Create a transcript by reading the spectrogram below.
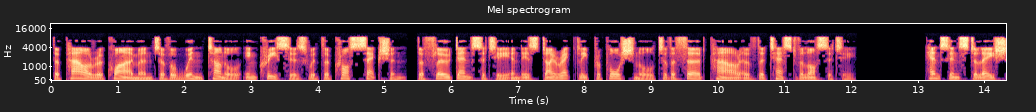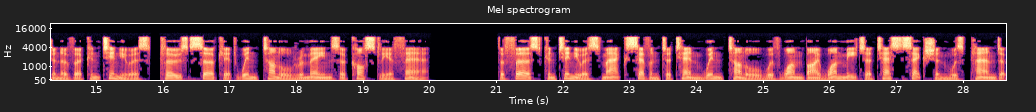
The power requirement of a wind tunnel increases with the cross-section, the flow density and is directly proportional to the third power of the test velocity. Hence installation of a continuous, closed-circuit wind tunnel remains a costly affair. The first continuous Mach 7–10 wind tunnel with 1 by 1 meter test section was planned at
